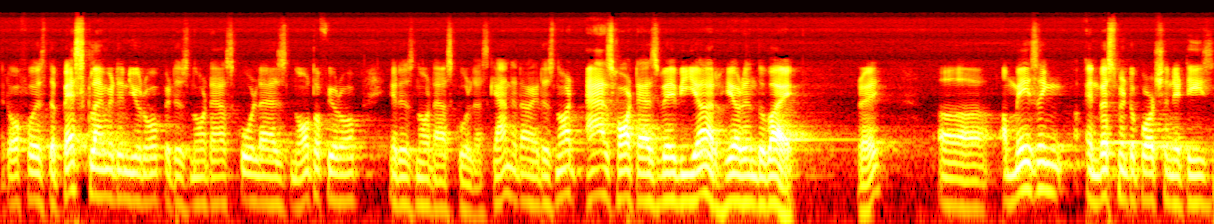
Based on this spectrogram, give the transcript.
It offers the best climate in Europe. It is not as cold as north of Europe. It is not as cold as Canada. It is not as hot as where we are here in Dubai, right? Uh, amazing investment opportunities.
